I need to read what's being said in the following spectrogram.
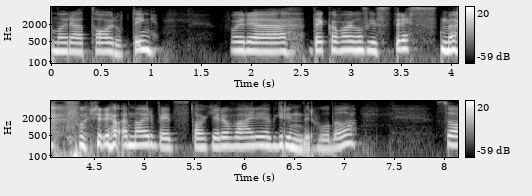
når jeg tar opp ting. For eh, det kan være ganske stressende for en arbeidstaker å være i et gründerhode, da. Så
